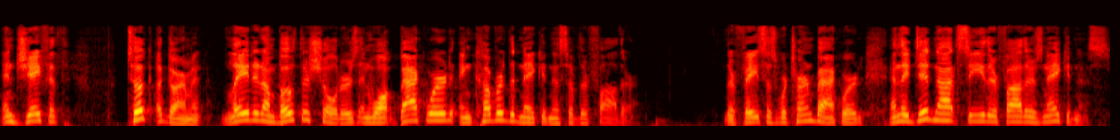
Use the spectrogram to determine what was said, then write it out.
and Japheth took a garment, laid it on both their shoulders, and walked backward and covered the nakedness of their father. Their faces were turned backward, and they did not see their father's nakedness.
